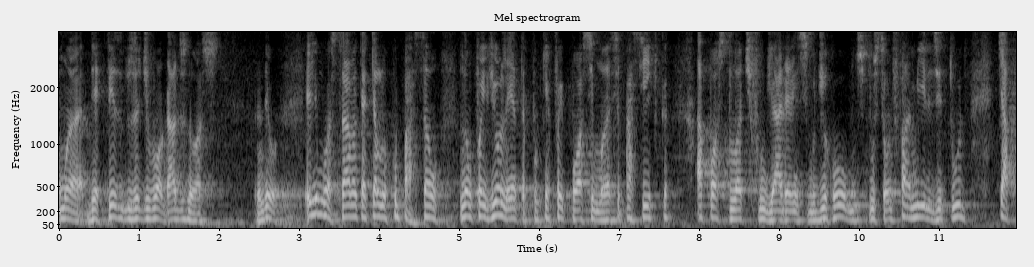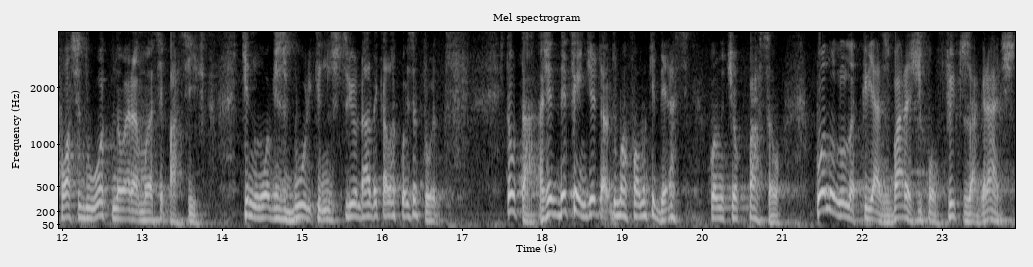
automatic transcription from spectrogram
uma defesa dos advogados nossos. Entendeu? Ele mostrava que aquela ocupação não foi violenta, porque foi posse mansa e pacífica. A posse do latifundiário era em cima de roubo, de expulsão de famílias e tudo. Que a posse do outro não era mansa e pacífica. Que não houve esbulho, que não destruiu nada, aquela coisa toda. Então tá, a gente defendia de uma forma que desse quando tinha ocupação. Quando o Lula cria as varas de conflitos agrários,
